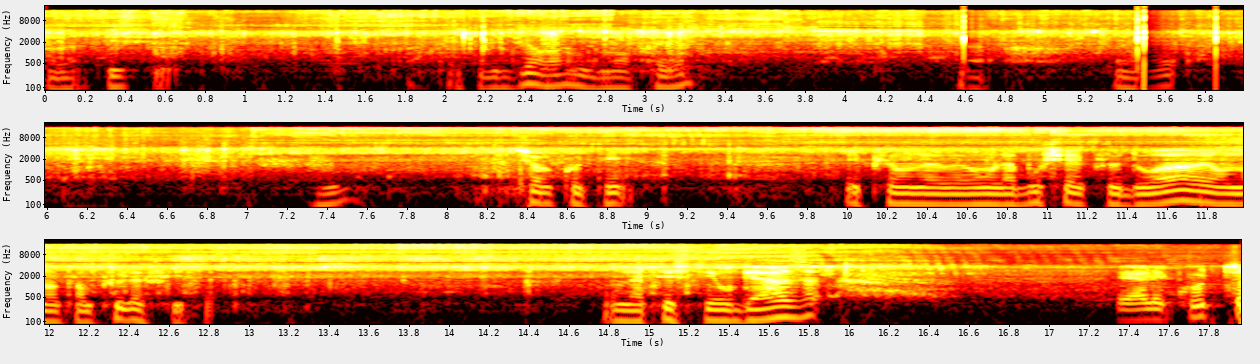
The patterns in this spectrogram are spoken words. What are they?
voilà, ici. C'est dur hein, de montrer. Là. Mmh. Sur le côté. Et puis on l'a bouché avec le doigt et on n'entend plus la fuite. On a testé au gaz et à l'écoute.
